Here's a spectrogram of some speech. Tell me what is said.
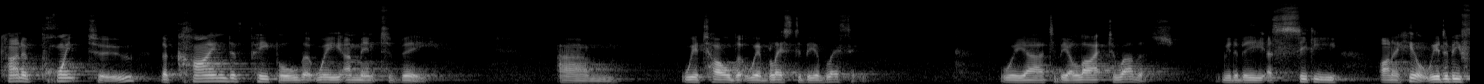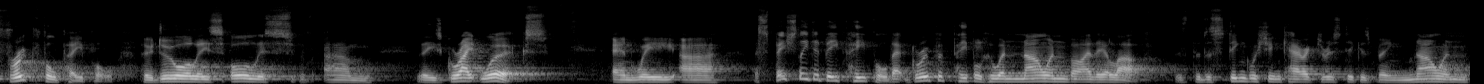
kind of point to the kind of people that we are meant to be. Um, we're told that we're blessed to be a blessing, we are to be a light to others. We're to be a city on a hill. We're to be fruitful people who do all these, all this, um, these great works. And we are especially to be people, that group of people who are known by their love. There's the distinguishing characteristic as being known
